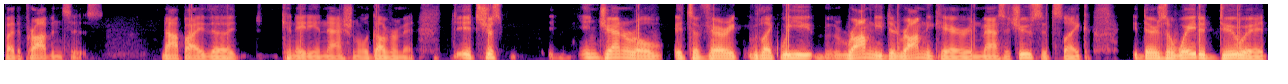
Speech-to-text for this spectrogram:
by the provinces, not by the Canadian national government. It's just in general, it's a very like we Romney did Romney Care in Massachusetts. Like, there's a way to do it.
